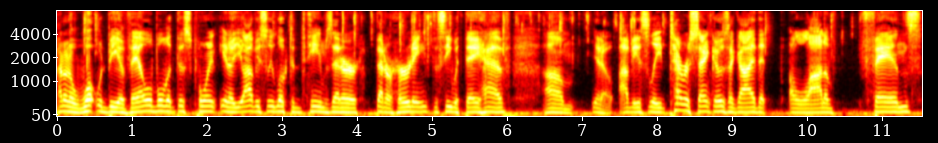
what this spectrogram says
I don't know what would be available at this point. You know, you obviously look to the teams that are that are hurting to see what they have. Um, you know, obviously Tarasenko's a guy that a lot of fans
